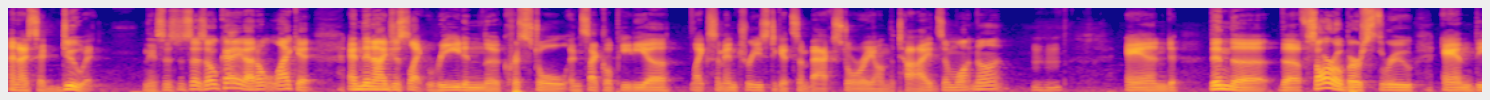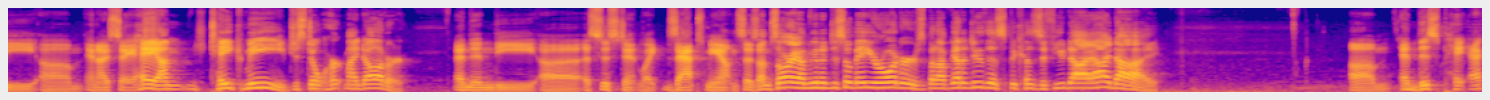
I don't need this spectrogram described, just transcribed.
And I said, "Do it." And the assistant says, "Okay, I don't like it." And then I just like read in the Crystal Encyclopedia like some entries to get some backstory on the tides and whatnot. Mm-hmm. And then the the sorrow bursts through, and the um, and I say, "Hey, I'm take me, just don't hurt my daughter." And then the uh, assistant like zaps me out and says, "I'm sorry, I'm going to disobey your orders, but I've got to do this because if you die, I die." Um, and this pay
